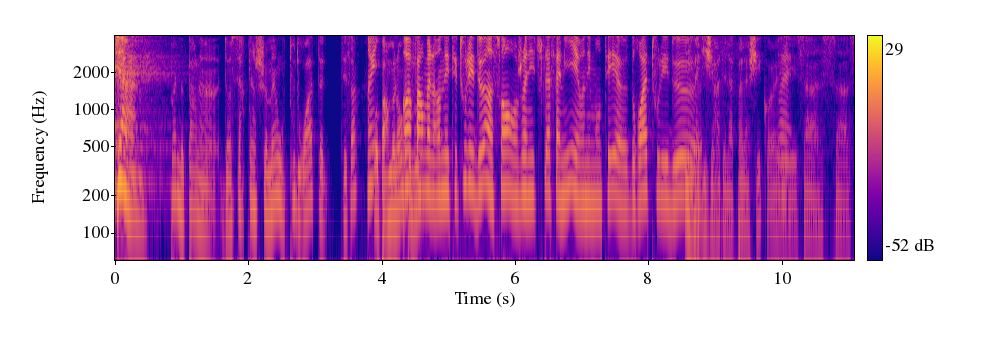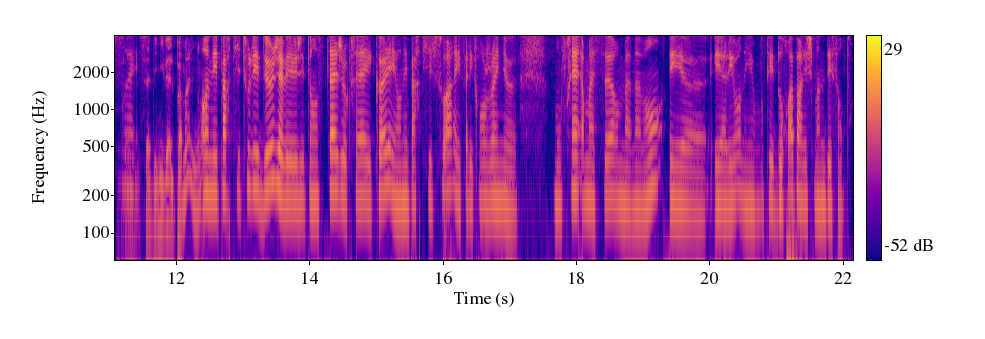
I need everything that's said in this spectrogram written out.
Jam. Toi, il me parle un- d'un certain chemin où tout droit, c'est ça? Oui. Au Parmelan, toujours? Parmelan. On était tous les deux. Un soir, on rejoignait toute la famille et on est monté euh, droit tous les deux. Il euh, m'a dit Gérard, elle l'a pas lâché, quoi. Ouais. Et ça, ça, ça, Ouais. ça dénivelle pas mal, non? On est partis tous les deux. J'avais, j'étais en stage au Créa École et on est partis le soir et il fallait qu'on rejoigne euh, mon frère, ma soeur, ma maman et, euh, et allez, on est monté droit par les chemins de descente.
